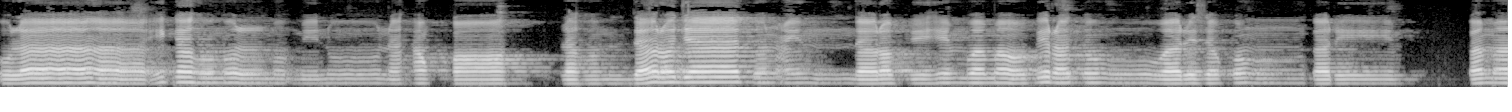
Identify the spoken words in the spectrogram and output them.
أولئك هم المؤمنون حقا لهم درجات عند ربهم ومغفرة ورزق كريم كما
